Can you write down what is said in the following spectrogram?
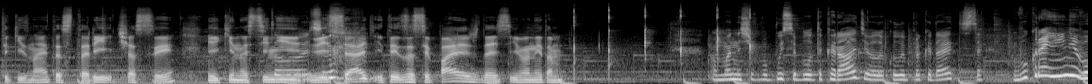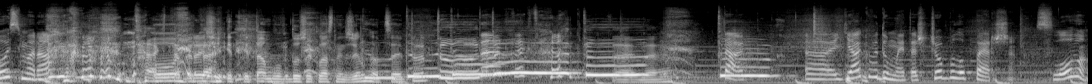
такі, знаєте, старі часи, які на стіні Точно. вісять, і ти засипаєш десь, і вони там. У мене ще в бабусі було таке радіо, але коли прокидаєтеся в Україні восьма ранку. О, до речі, і, і там був дуже класний джингл. Це тут. Так, так, так. Та, да. Так. Е, як ви думаєте, що було перше? Слово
